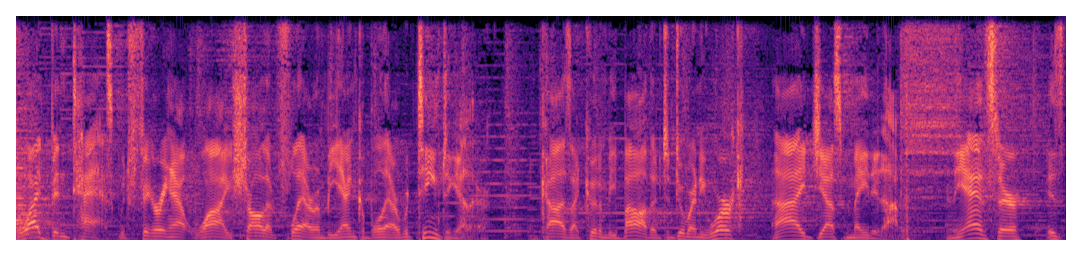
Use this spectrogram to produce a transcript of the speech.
So I'd been tasked with figuring out why Charlotte Flair and Bianca Belair were teamed together. Because I couldn't be bothered to do any work, I just made it up. And the answer is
